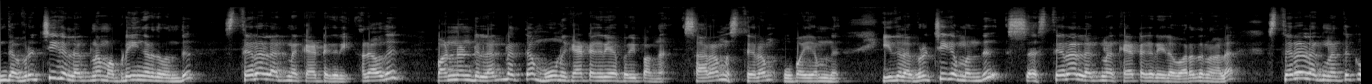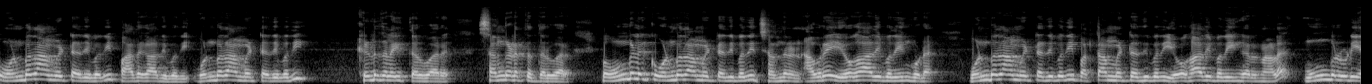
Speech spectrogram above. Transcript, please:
இந்த விருச்சிக லக்னம் அப்படிங்கிறது வந்து ஸ்திர லக்ன கேட்டகரி. அதாவது பன்னெண்டு லக்னத்தை மூணு கேட்டகரியாக பிரிப்பாங்க. சரம் ஸ்திரம் உபயம்னு. இதில் விருச்சிகம் வந்து ஸ்திர லக்ன கேட்டகரியில் வரதுனால ஸ்திர லக்னத்துக்கு ஒன்பதாம் வீட்டு அதிபதி பாதகாதிபதி ஒன்பதாம் வீட்டு அதிபதி கெடுதலை தருவார் சங்கடத்தை தருவார். இப்போ உங்களுக்கு ஒன்பதாம் வீட்டு அதிபதி சந்திரன் அவரே யோகாதிபதியும் கூட. ஒன்பதாம் வீட்டதிபதி பத்தாம் வீட்டதிபதி யோகாதிபதிங்கிறதுனால உங்களுடைய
